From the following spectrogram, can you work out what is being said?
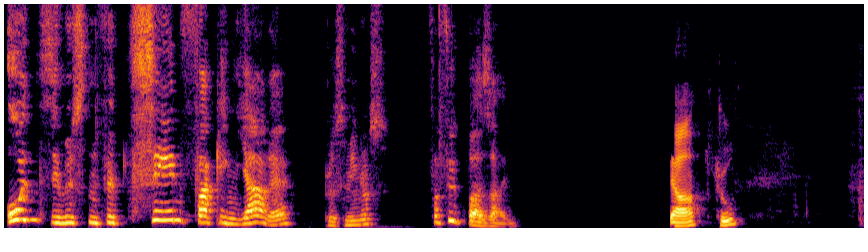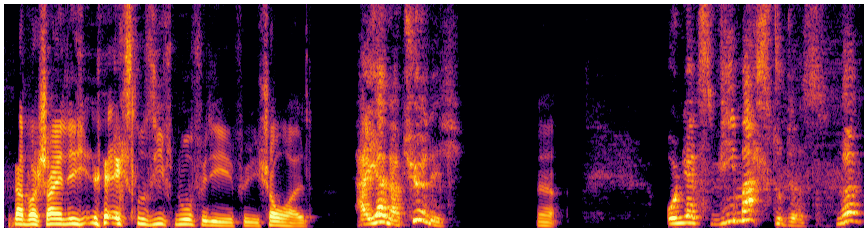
Und sie müssten für 10 fucking Jahre, plus minus, verfügbar sein. Ja, true. Dann wahrscheinlich exklusiv nur für die, für die Show halt. Ja, ja, natürlich. Ja. Und jetzt, wie machst du das? Ne?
